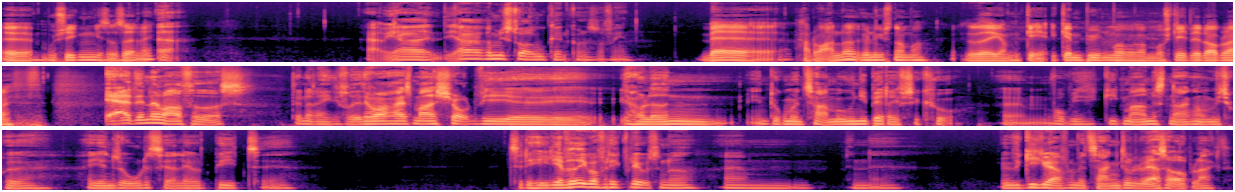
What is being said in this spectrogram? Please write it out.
øh, musikken i sig selv. Ikke? Ja. Ja, jeg, jeg er rimelig stor ukendt kunstnerfan. Hvad, har du andre yndlingsnumre? Jeg ved ikke, om Ge- Gennem byen må måske lidt oplagt. Ja, den er meget fed også. Den er rigtig fed. Det var faktisk meget sjovt. Vi, øh, jeg har jo lavet en, en dokumentar med Unibet og FCK, øh, hvor vi gik meget med snak om, at vi skulle have Jens Ole til at lave et beat til, til det hele. Jeg ved ikke, hvorfor det ikke blev til noget. Øh, men, øh, men vi gik i hvert fald med tanken, det ville være så oplagt.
